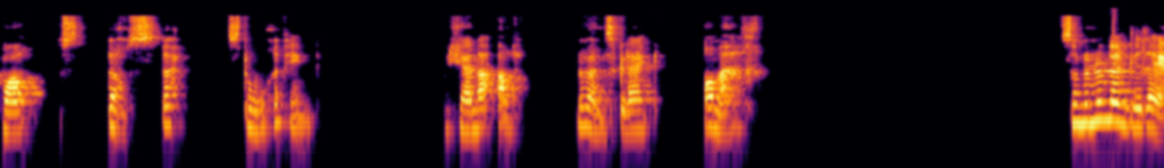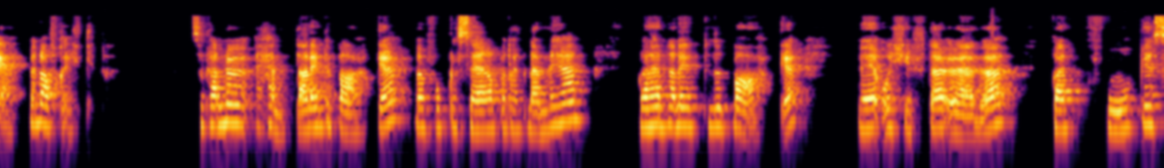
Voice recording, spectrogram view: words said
Hver største store ting. Du fortjener alt du ønsker deg, og mer. Så når du blir grepen av frykt, så kan du hente deg tilbake med å fokusere på takknemlighet. Du kan hente deg tilbake ved å skifte over fra et fokus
